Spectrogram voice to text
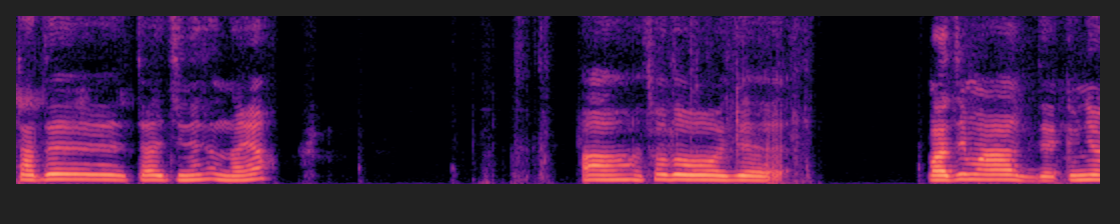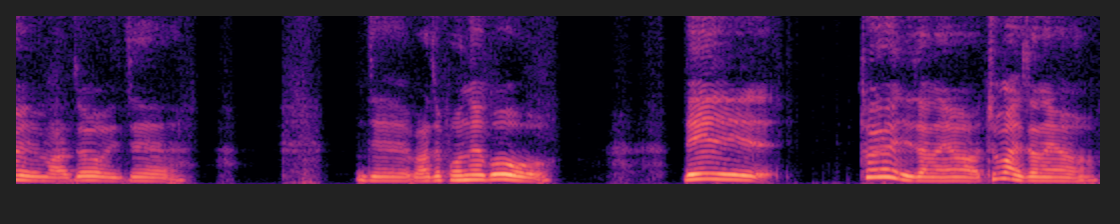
다들 잘 지내셨나요? 아, 저도 이제 마지막 이제 금요일 마저 이제 이제 마저 보내고 내일 토요일이잖아요. 주말이잖아요.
